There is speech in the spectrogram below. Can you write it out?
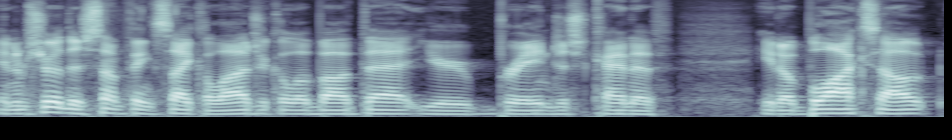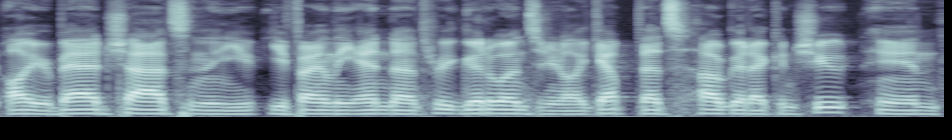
And I'm sure there's something psychological about that. Your brain just kind of, you know, blocks out all your bad shots and then you, you finally end on three good ones and you're like, yep, that's how good I can shoot and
